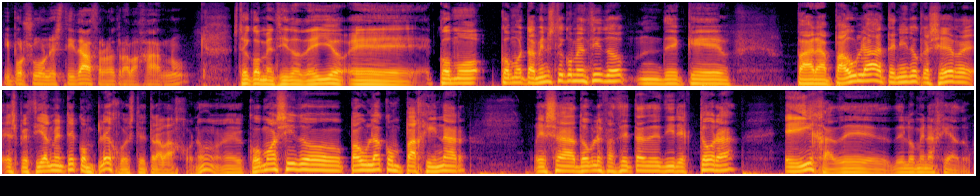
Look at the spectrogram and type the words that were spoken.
y por su honestidad a la hora de trabajar, ¿no? Estoy convencido de ello. Eh, como, como también estoy convencido de que para Paula ha tenido que ser especialmente complejo este trabajo, ¿no? Eh, ¿Cómo ha sido Paula compaginar esa doble faceta de directora e hija de- del homenajeado?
